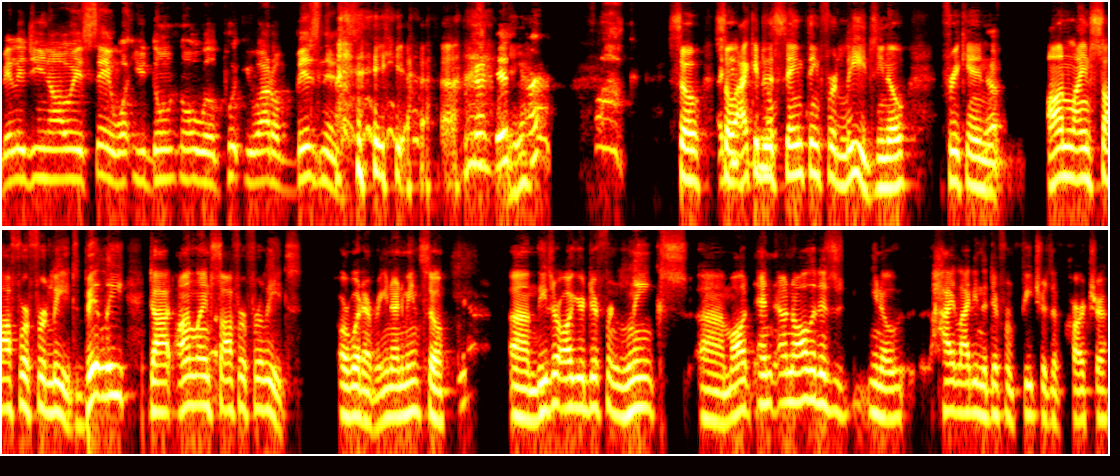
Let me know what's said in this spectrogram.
Billy Gene always say, "What you don't know will put you out of business." yeah. This, Yeah. man. Fuck. So so I didn't could do know- the same thing for leads. You know, freaking Yep. online software for leads. Bitly dot online software for leads or whatever. You know what I mean? So Yeah. um, these are all your different links. Um, all and and all it is, you know, highlighting the different features of Kartra.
